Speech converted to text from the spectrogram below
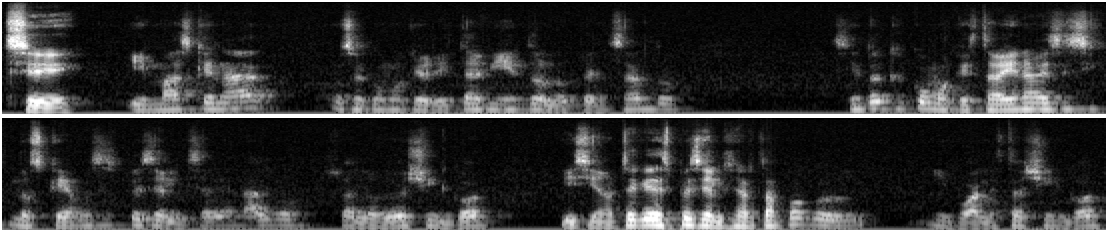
Sí. Y más que nada, o sea, como que ahorita viéndolo, pensando, siento que como que está bien a veces si nos queremos especializar en algo. O sea, lo veo chingón. Y si no te quieres especializar tampoco, igual está chingón.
